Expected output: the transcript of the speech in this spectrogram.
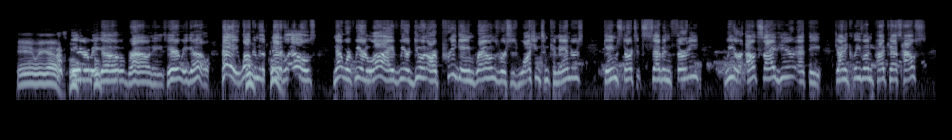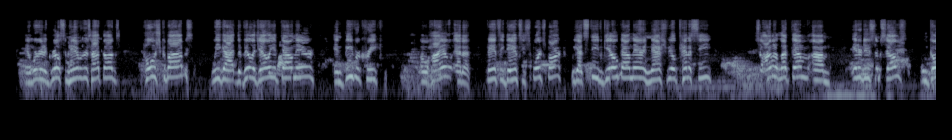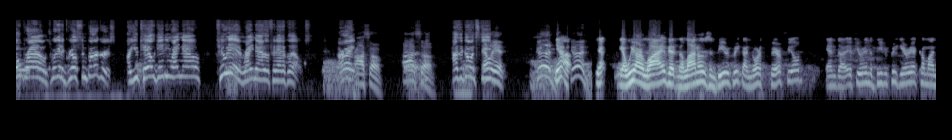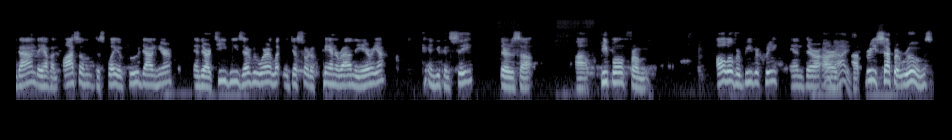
Here we go. Here we go, brownies. Here we go. Hey, welcome to the Fanatical Elves Network. We are live. We are doing our pregame Browns versus Washington Commanders. Game starts at 7:30. We are outside here at the Johnny Cleveland Podcast House, and we're gonna grill some hamburgers, hot dogs, Polish kebabs. We got the Village Elliott down there in Beaver Creek, Ohio, at a fancy dancy sports bar. We got Steve Gill down there in Nashville, Tennessee. So I'm going to let them um, introduce themselves and go Browns. We're going to grill some burgers. Are you tailgating right now? Tune in right now to the Fanatical Elves. All right. Awesome. Awesome. How's it going, Steve? Elliot. Good. Yeah. Good. Yeah, yeah, we are live at Milano's in Beaver Creek on North Fairfield. And uh, if you're in the Beaver Creek area, come on down. They have an awesome display of food down here, and there are TVs everywhere. Let me just sort of pan around the area, and you can see there's uh, uh, people from all over Beaver Creek, and there Oh, are nice. uh, three separate rooms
